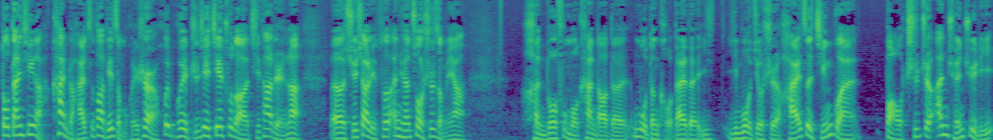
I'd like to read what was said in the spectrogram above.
都担心啊，看着孩子到底怎么回事，会不会直接接触到其他的人了？呃，学校里头的安全措施怎么样？很多父母看到的目瞪口呆的一一幕就是孩子尽管。保持着安全距离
